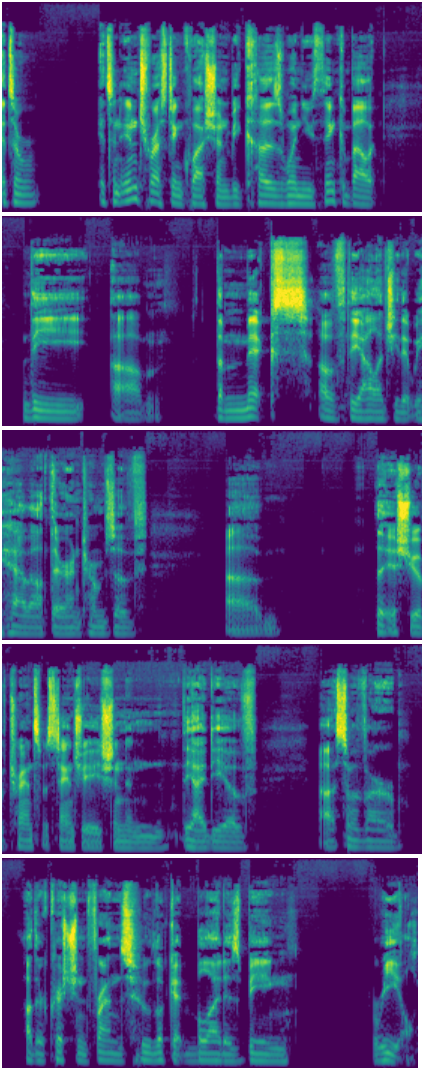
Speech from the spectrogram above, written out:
it's a it's an interesting question because when you think about the um, the mix of theology that we have out there in terms of um, the issue of transubstantiation and the idea of uh, some of our other Christian friends who look at blood as being real.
